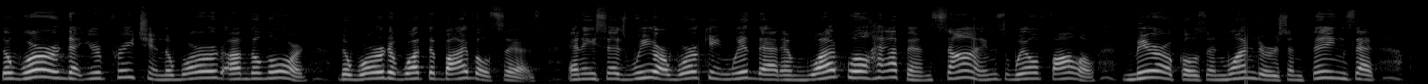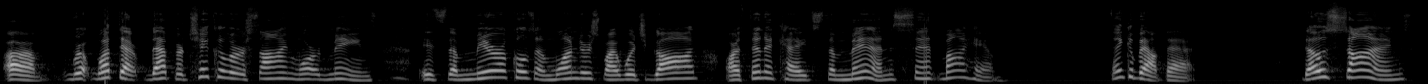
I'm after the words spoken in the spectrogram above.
The word that you're preaching, the word of the Lord, the word of what the Bible says. And he says, We are working with that, and what will happen? Signs will follow, miracles and wonders and things that, um, what that, that particular sign word means. It's the miracles and wonders by which God authenticates the men sent by him. Think about that. Those signs,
